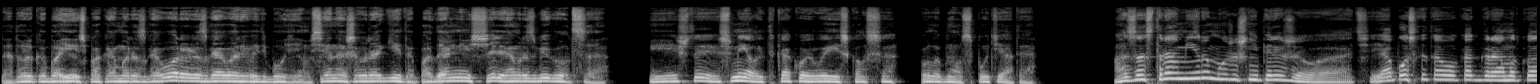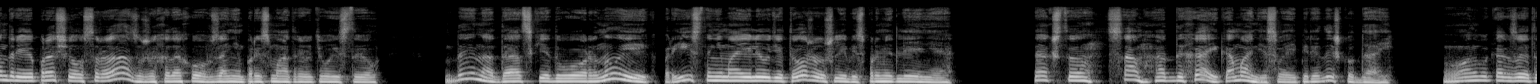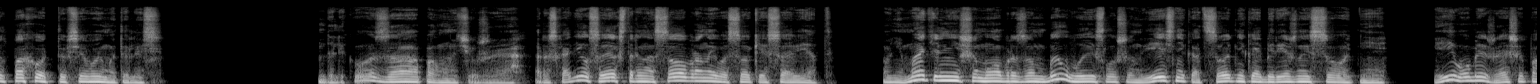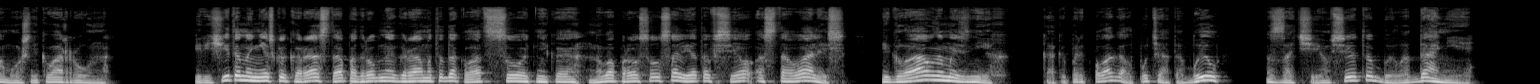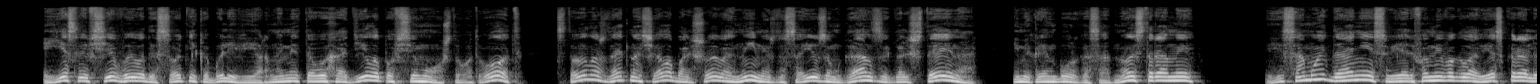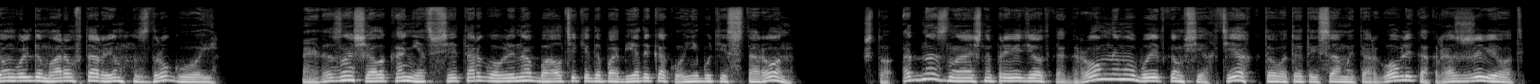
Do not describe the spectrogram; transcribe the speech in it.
Да только боюсь, пока мы разговоры разговаривать будем, все наши враги-то по дальним щелям разбегутся». «Ишь ты, смелый-то какой выискался», — улыбнулся Путята. «А за Страмира можешь не переживать. Я после того, как грамотку Андрея прощел, сразу же ходохов за ним присматривать выставил». Да и на датский двор, ну и к пристани мои люди тоже ушли без промедления. Так что сам отдыхай и команде своей передышку дай. Вон вы как за этот поход-то все вымотались. Далеко за полночь уже расходился экстренно собранный высокий совет. Внимательнейшим образом был выслушан вестник от сотника обережной сотни и его ближайший помощник Варун. Перечитана несколько раз та подробная грамота доклад сотника, но вопросы у совета все оставались, и главным из них, как и предполагал Путята, был, зачем все это было Дании. И если все выводы сотника были верными, то выходило по всему, что вот-вот стоило ждать начала большой войны между союзом Ганзы, Гольштейна и Мекленбурга с одной стороны и самой Дании с вельфами во главе с королем Вальдемаром II с другой. Это означало конец всей торговли на Балтике до победы какой-нибудь из сторон, что однозначно приведет к огромным убыткам всех тех, кто вот этой самой торговли как раз живет,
